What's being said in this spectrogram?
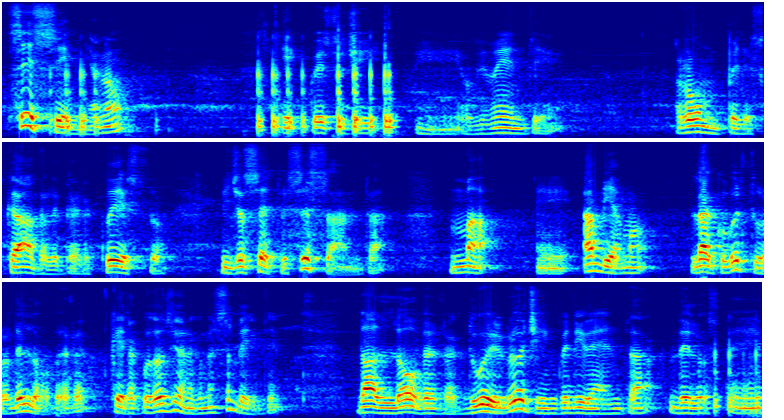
Se segnano, e questo ci eh, ovviamente rompe le scatole per questo. 17,60 ma eh, abbiamo la copertura dell'over che la quotazione come sapete dall'over 2,5 diventa dello, eh,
